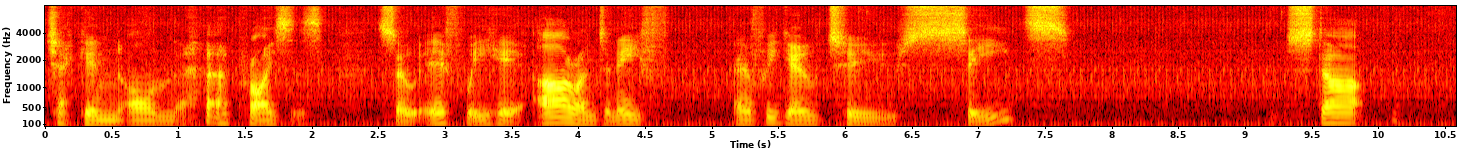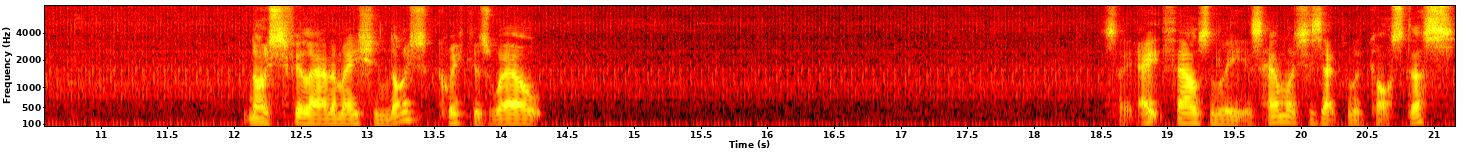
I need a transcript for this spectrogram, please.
checking on prices. So if we hit R underneath, if we go to seeds, start, nice fill animation, nice and quick as well. Say 8,000 litres, how much is that going to cost us?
